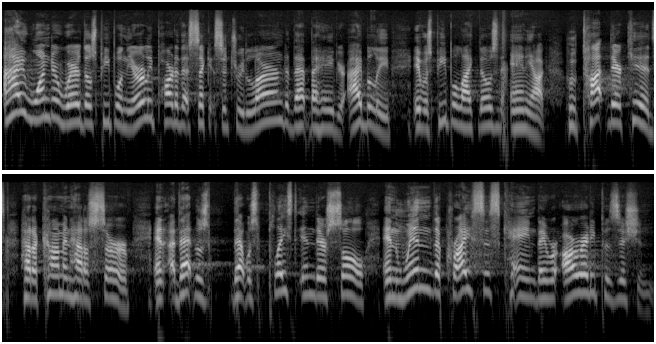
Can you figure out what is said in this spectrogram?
I wonder where those people in the early part of that second century learned that behavior. I believe it was people like those in Antioch who taught their kids how to come and how to serve. And that was, that was placed in their soul. And when the crisis came, they were already positioned.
